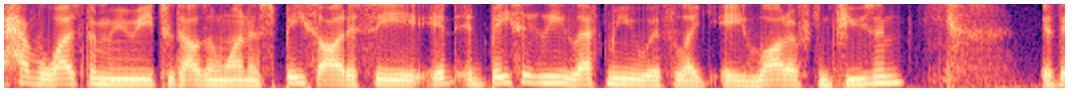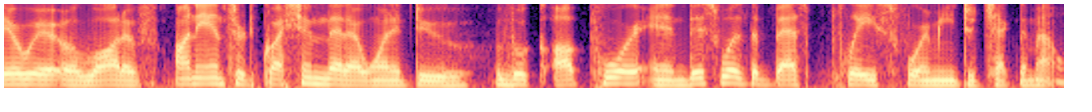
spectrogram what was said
have watched the movie 2001 a space odyssey it, it basically left me with like a lot of confusion. There were a lot of unanswered questions that i wanted to look up for and this was the best place for me to check them out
